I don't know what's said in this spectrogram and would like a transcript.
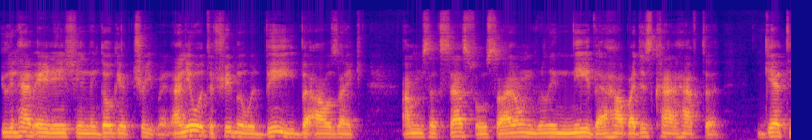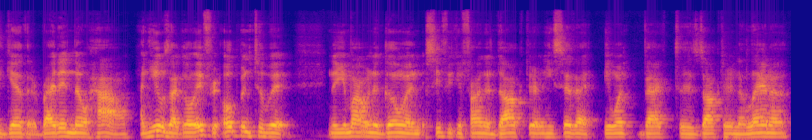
you can have ADHD and then go get treatment. I knew what the treatment would be, but I was like, I'm successful, so I don't really need that help. I just kind of have to get together, but I didn't know how. And he was like, "Oh, if you're open to it, you know, you might want to go and see if you can find a doctor." And he said that he went back to his doctor in Atlanta.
